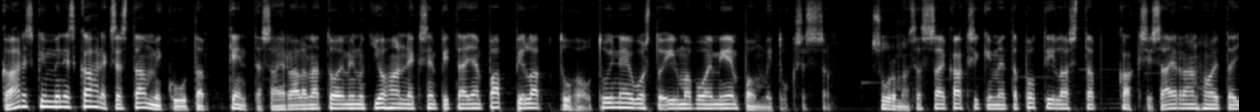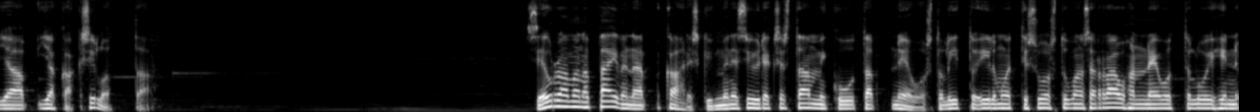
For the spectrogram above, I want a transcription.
28. tammikuuta kenttäsairaalana toiminut Johanneksen pitäjän pappila tuhoutui neuvostoilmavoimien pommituksessa. Surmansa sai 20 potilasta, kaksi sairaanhoitajaa ja kaksi lottaa. Seuraavana päivänä 29. tammikuuta Neuvostoliitto ilmoitti suostuvansa rauhanneuvotteluihin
